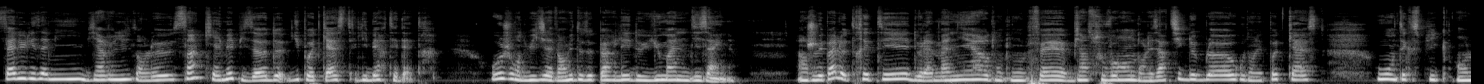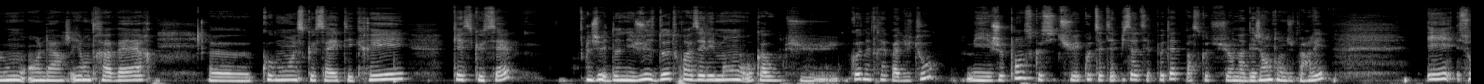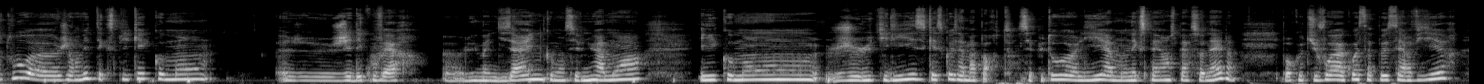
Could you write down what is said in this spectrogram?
Salut les amis, bienvenue dans le cinquième épisode du podcast Liberté d'être. Aujourd'hui j'avais envie de te parler de Human Design. Alors je vais pas le traiter de la manière dont on le fait bien souvent dans les articles de blog ou dans les podcasts, où on t'explique en long, en large et en travers euh, comment est-ce que ça a été créé, qu'est-ce que c'est. Je vais te donner juste deux trois éléments au cas où tu ne connaîtrais pas du tout, mais je pense que si tu écoutes cet épisode, c'est peut-être parce que tu en as déjà entendu parler. Et surtout, euh, j'ai envie de t'expliquer comment euh, j'ai découvert euh, l'human design, comment c'est venu à moi et comment je l'utilise, qu'est-ce que ça m'apporte. C'est plutôt lié à mon expérience personnelle pour que tu vois à quoi ça peut servir,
